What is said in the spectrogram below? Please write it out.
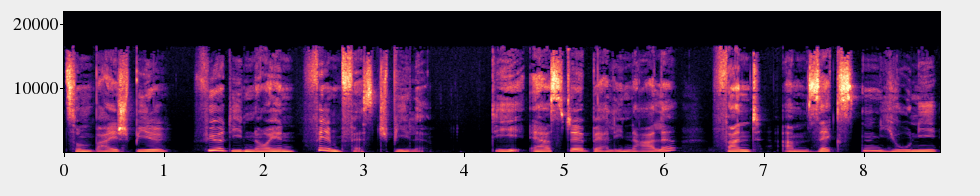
zum Beispiel für die neuen Filmfestspiele. Die erste Berlinale fand am 6. Juni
